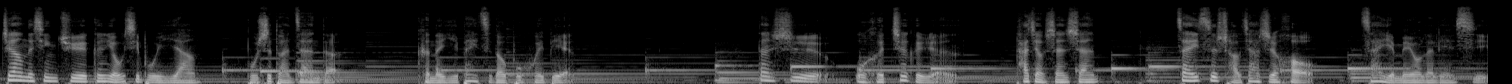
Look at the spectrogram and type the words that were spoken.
这样的兴趣跟游戏不一样，不是短暂的，可能一辈子都不会变。但是我和这个人，他叫珊珊，在一次吵架之后，再也没有了联系。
